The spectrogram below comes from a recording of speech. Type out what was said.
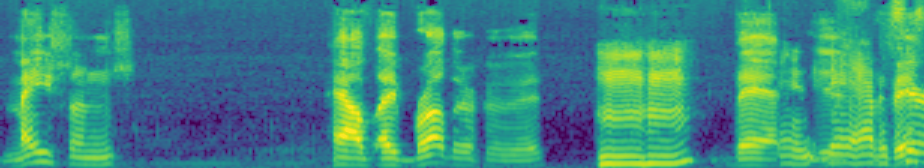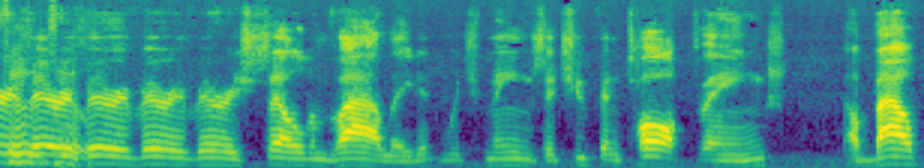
Masons have a brotherhood hmm that And is they have a very, very, too. very, very, very seldom violated, which means that you can talk things about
